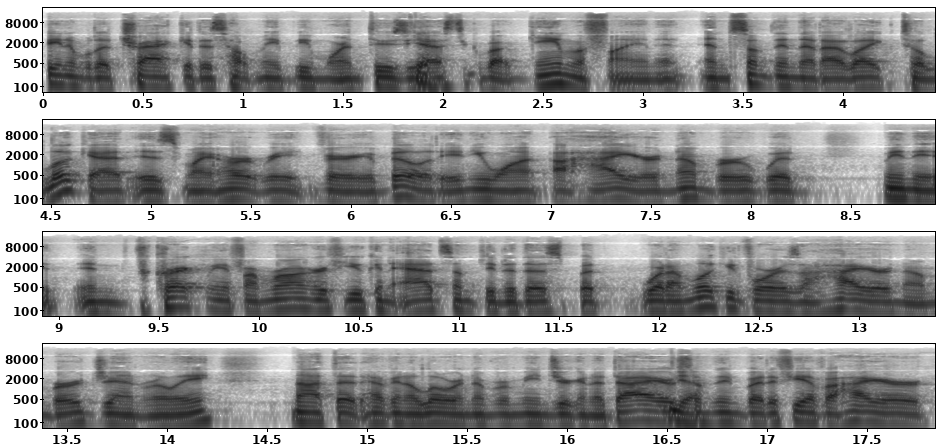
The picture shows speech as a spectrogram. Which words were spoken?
being able to track it has helped me be more enthusiastic yeah. about gamifying it. And something that I like to look at is my heart rate variability. And you want a higher number would I mean, and correct me if I'm wrong or if you can add something to this, but what I'm looking for is a higher number generally not that having a lower number means you're going to die or yeah. something, but if you have a higher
